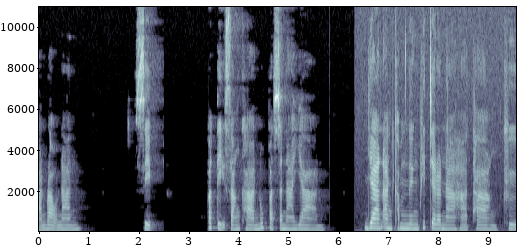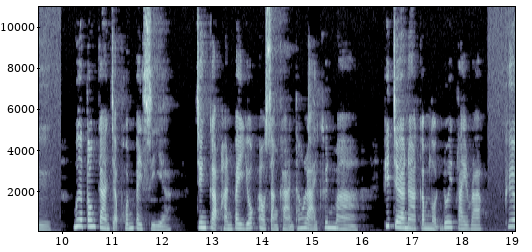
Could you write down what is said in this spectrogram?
ารเหล่านั้น 10. ปฏิสังขานุปัสนาญาณยานอันคำนึงพิจารณาหาทาง คือเมื่อต้องการจะพ้นไปเสีย จึงกลับหันไปยกเอาสังขารทั้งหลายขึ้นมา พิจารณากำหนดด้วยไตรรัก เพื่อ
